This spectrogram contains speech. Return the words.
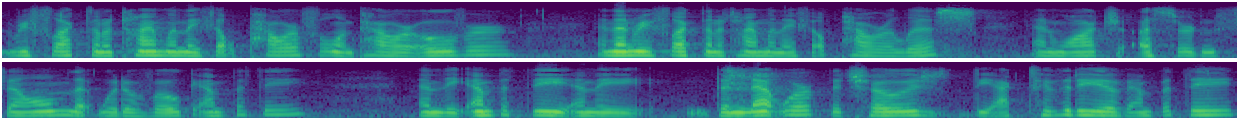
reflect on a time when they felt powerful and power over, and then reflect on a time when they felt powerless and watch a certain film that would evoke empathy. And the empathy and the the network that shows the activity of empathy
